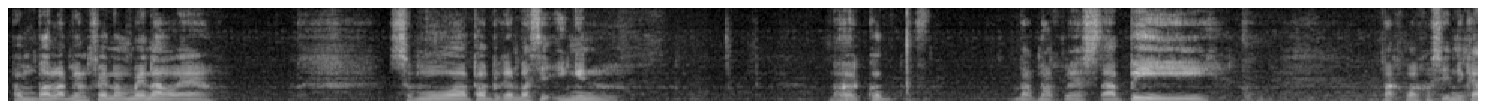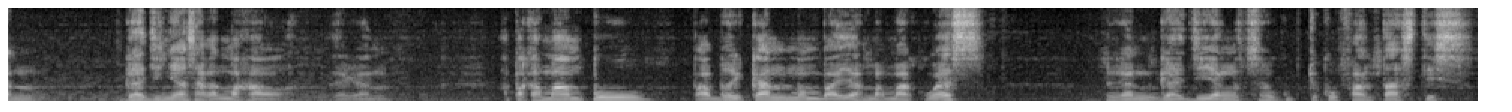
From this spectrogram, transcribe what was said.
pembalap yang fenomenal ya. Semua pabrikan pasti ingin merekrut Mark Marquez, tapi Mark Marquez ini kan gajinya sangat mahal, ya kan. Apakah mampu pabrikan membayar Mark Marquez dengan gaji yang cukup cukup fantastis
